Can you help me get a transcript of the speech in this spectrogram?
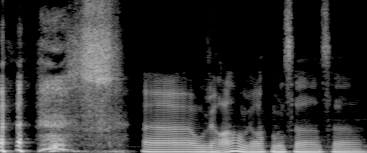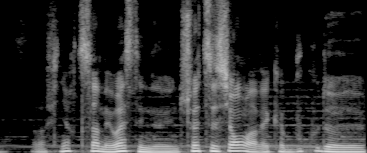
Euh, on verra, on verra comment ça, ça, ça va finir tout ça. Mais ouais, c'était une, chouette session avec beaucoup de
